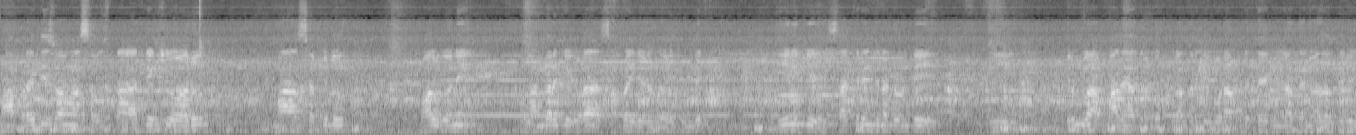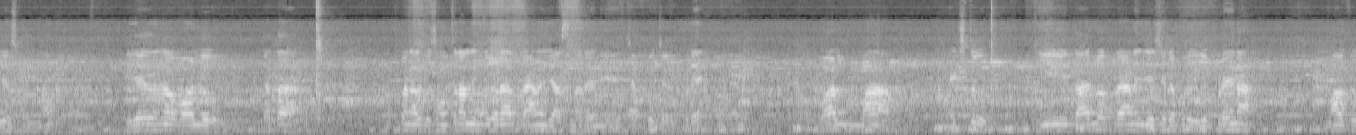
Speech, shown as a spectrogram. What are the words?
మా ప్రగతి స్వామి సంస్థ అధ్యక్షుల వారు మా సభ్యులు పాల్గొని వాళ్ళందరికీ కూడా సప్లై చేయడం జరుగుతుంది. దీనికి సహకరించినటువంటి ఈ తిరుమల పాదయాత్ర భక్తులందరికీ కూడా ప్రత్యేకంగా ధన్యవాదాలు తెలియజేసుకుంటున్నాం. ఇదే విధంగా వాళ్ళు గత ముప్పై నలభై సంవత్సరాల నుంచి కూడా ప్రయాణం చేస్తున్నారని చెప్పుకొచ్చారు ఇప్పుడే. వాళ్ళు మా నెక్స్ట్ ఈ దారిలో ప్రయాణం చేసేటప్పుడు ఎప్పుడైనా మాకు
